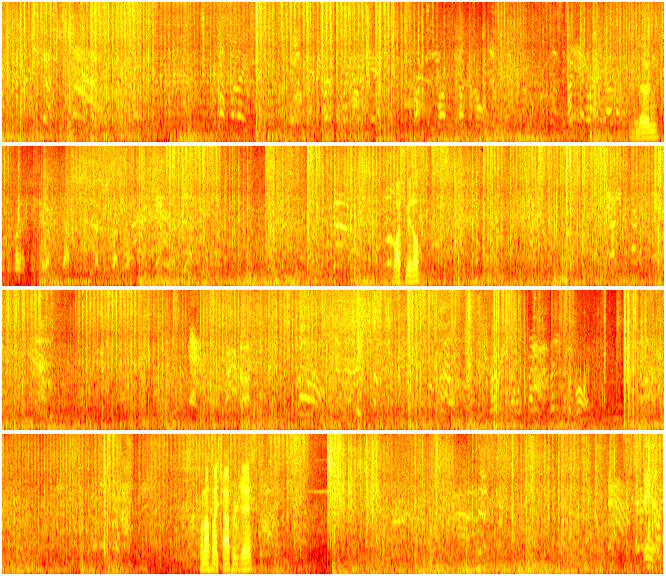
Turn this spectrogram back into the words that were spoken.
Reloading. Loaded C0. Got it. Got the strike away. Watch middle. One off my chopper, Jay. Damn.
